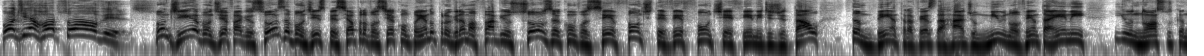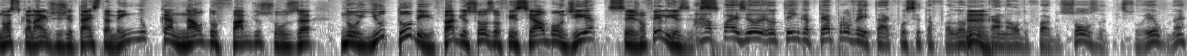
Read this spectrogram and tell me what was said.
Bom dia, Robson Alves. Bom dia, bom dia, Fábio Souza. Bom dia especial para você acompanhando o programa Fábio Souza com você, Fonte TV, Fonte FM Digital também através da rádio 1090M e os nossos, nossos canais digitais também no canal do Fábio Souza no YouTube. Fábio Souza Oficial, bom dia, sejam felizes. Ah, rapaz, eu, eu tenho que até aproveitar que você está falando hum. do canal do Fábio Souza, que sou eu, né?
